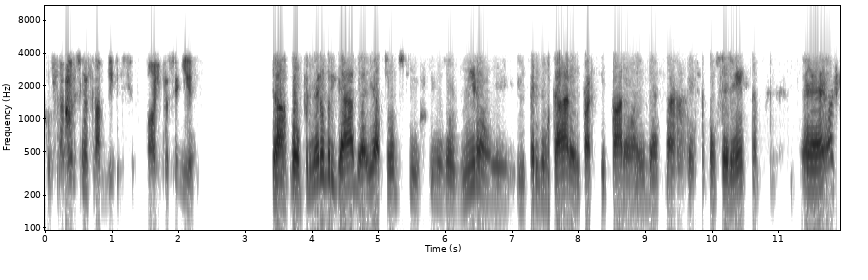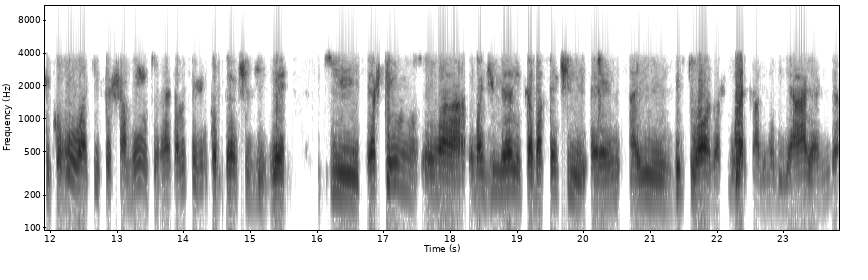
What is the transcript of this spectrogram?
Por favor, senhor Fabrício, pode prosseguir. Tá. Bom, primeiro obrigado aí a todos que, que nos ouviram e, e, perguntaram e participaram aí dessa, dessa conferência. É, eu acho que como aqui fechamento, né, talvez seja importante dizer que eu acho que tem uma, uma dinâmica bastante é, aí virtuosa no mercado imobiliário ainda,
